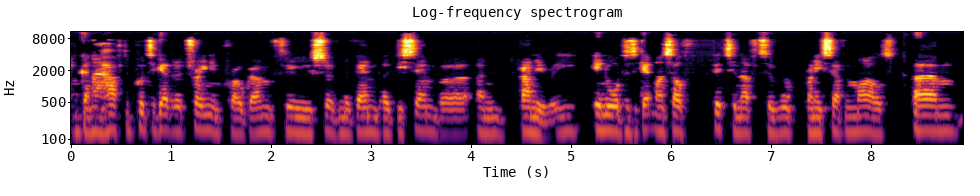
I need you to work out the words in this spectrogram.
I'm going to have to put together a training program through sort of November, December and January in order to get myself fit enough to walk 27 miles. Um,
